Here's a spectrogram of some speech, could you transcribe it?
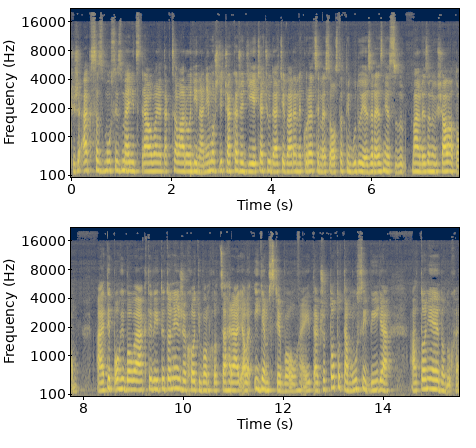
Čiže ak sa musí zmeniť stravovanie, tak celá rodina. Nemôžete čakať, že dieťaťu dáte varené kuracie meso, ostatní budú jesť rezne s majonézovým šalatom. Aj tie pohybové aktivity, to nie je, že choď von, choď sa hrať, ale idem s tebou. Hej. Takže toto tam musí byť a, a to nie je jednoduché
